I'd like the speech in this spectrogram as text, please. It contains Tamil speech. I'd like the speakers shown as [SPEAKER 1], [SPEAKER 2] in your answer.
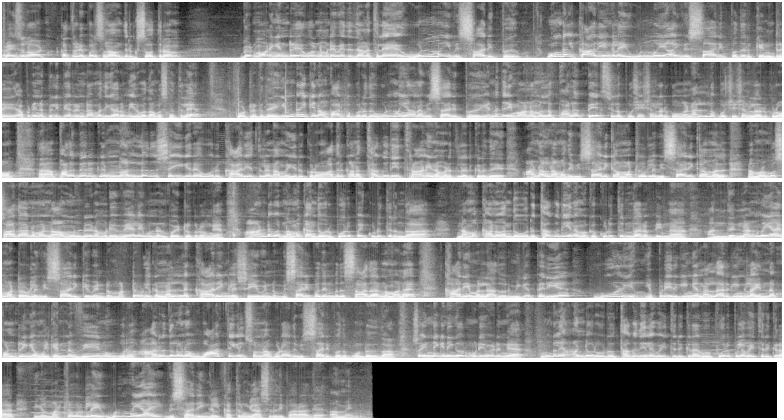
[SPEAKER 1] பிரைஸ் லாட் கத்தருடைய பரிசுநாமத்திற்கு சோத்திரம் குட் மார்னிங் இன்றைய ஒரு நிமிட வேத தானத்திலே உண்மை விசாரிப்பு. உங்கள் காரியங்களை உண்மையாய் விசாரிப்பதற்கென்று அப்படின்னு பிலிப்பியர் ரெண்டாம் அதிகாரம் இருபதாம் வசனத்தில் போட்டிருக்குது. இன்றைக்கு நாம் பார்க்க போகிறது உண்மையான விசாரிப்பு. என்ன தெரியுமா? நம்மளில் பல பேர் சில பொசிஷனில் இருக்கவங்க நல்ல பொசிஷனில் இருக்கிறோம். பல பேருக்கு நல்லது செய்கிற ஒரு காரியத்தில் நாம் இருக்கிறோம். அதற்கான தகுதி திராணி நம்ம இடத்துல இருக்கிறது. ஆனால் நாம் அதை விசாரிக்காம மற்றவர்களை விசாரிக்காமல் நம்ம ரொம்ப சாதாரணமாக நாம் உண்டு நம்முடைய வேலை உண்டுன்னு போயிட்டுருக்குறோங்க ஆண்டவர் நமக்கு அந்த ஒரு பொறுப்பை கொடுத்துருந்தா நமக்கான அந்த ஒரு தகுதியை நமக்கு கொடுத்துருந்தார் அப்படின்னா அந்த நன்மையாய் மற்றவர்களை விசாரிக்க வேண்டும். மற்றவர்களுக்கு நல்ல காரியங்களை செய்ய வேண்டும். விசாரிப்பது என்பது சாதாரணமான காரியம் அல்ல அது ஒரு மிகப்பெரிய ஊழியம். எப்படி இருக்கீங்க? நல்லா இருக்கீங்களா? என்ன பண்ணுறீங்க உங்களுக்கு என்ன வேணும்? ஒரு ஆறுதலான வார்த்தைகள் சொன்னால் கூட அது விசாரிப்பது போன்றது தான் ஸோ இன்றைக்கி நீங்கள் ஒரு முடிவு எடுங்க. உங்களை ஆண்டவர் ஒரு தகுதியில் வைத்திருக்கிறார் ஒரு பொறுப்பில் வைத்திருக்கிறார். நீங்கள் மற்றவர்களை உண்மையாய் விசாரியுங்கள் கத்திரவங்களை ஆசீர்வதிப்பாராக. ஆமாம் Amén.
